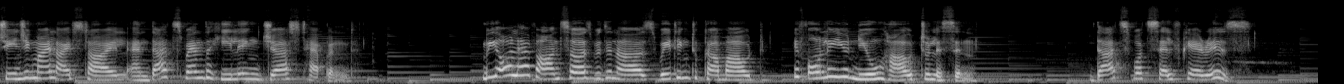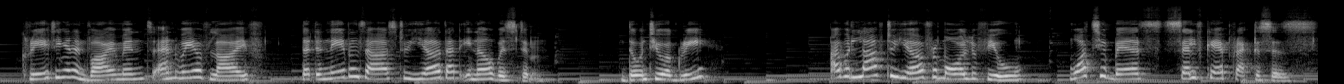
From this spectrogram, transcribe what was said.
changing my lifestyle, and that's when the healing just happened. We all have answers within us waiting to come out if only you knew how to listen. That's what self care is creating an environment and way of life that enables us to hear that inner wisdom. Don't you agree? I would love to hear from all of you. What's your best self care practices?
